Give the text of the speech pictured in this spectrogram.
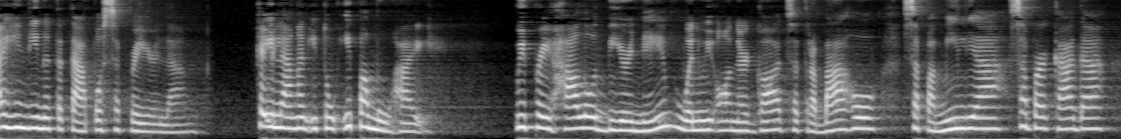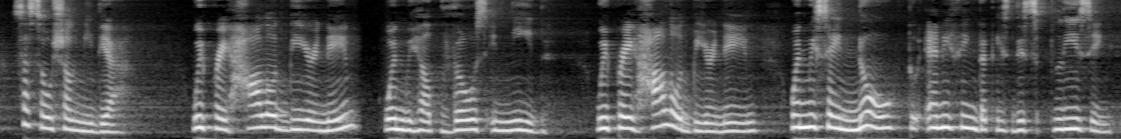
ay hindi natatapos sa prayer lang. Kailangan itong ipamuhay We pray hallowed be your name when we honor God sa trabaho, sa pamilya, sa barkada, sa social media. We pray hallowed be your name when we help those in need. We pray hallowed be your name when we say no to anything that is displeasing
